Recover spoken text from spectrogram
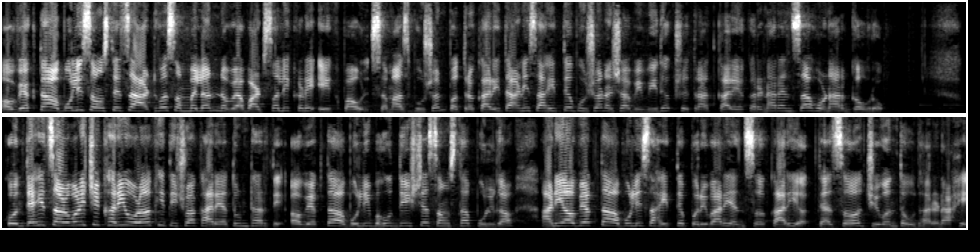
अव्यक्त अबोली संस्थेचं आठवं संमेलन नव्या वाटचालीकडे एक पाऊल. समाजभूषण पत्रकारिता आणि साहित्यभूषण अशा विविध क्षेत्रात कार्य करणाऱ्यांचा होणार गौरव. कोणत्याही चळवळीची खरी ओळख ही तिच्या कार्यातून ठरते. अव्यक्त अबोली बहुउद्देशीय संस्था पुलगाव आणि अव्यक्त अबोली साहित्य परिवार यांचं कार्य त्याचं जिवंत उदाहरण आहे.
